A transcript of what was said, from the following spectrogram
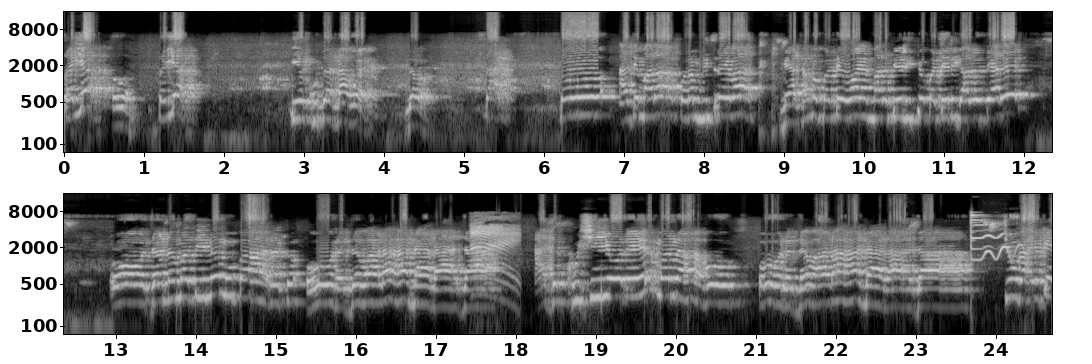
તૈયાર તૈયાર એ કુદર ના હોય લો તો આજે મારા પરમ મિત્ર એવા મેઠાનો બર્થડે હોય અને મારા બે લીટીઓ બર્થડે ની ગાળો ત્યારે ઓ જન્મદિન મુબારક ઓ રજવાડા ના રાજા આજ ખુશીઓ રે મનાવો ઓ રજવાડા ના રાજા. શું ગાયું કે?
